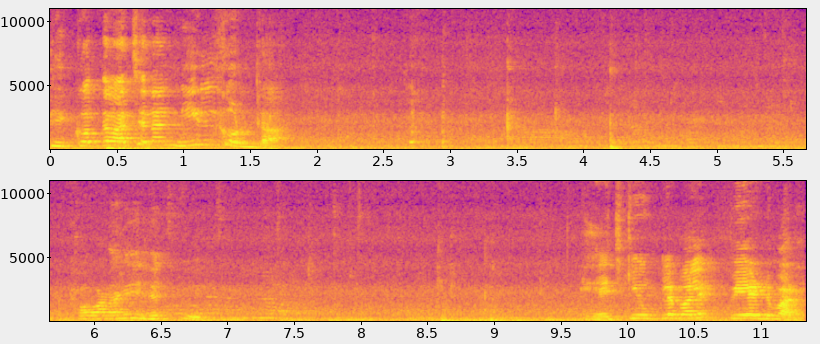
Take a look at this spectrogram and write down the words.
ঠিক করতে পারছে না নীল কোনটা? খাওয়ার আগেই হেঁচকি হেঁচকি উঠলে বলে পেট বাড়ে।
